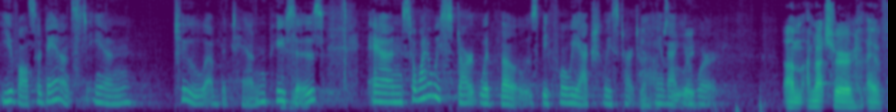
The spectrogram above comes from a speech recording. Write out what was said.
you've also danced in two of the 10 pieces. And so, why don't we start with those before we actually start talking Yeah, about your work? Um, I'm not sure I have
